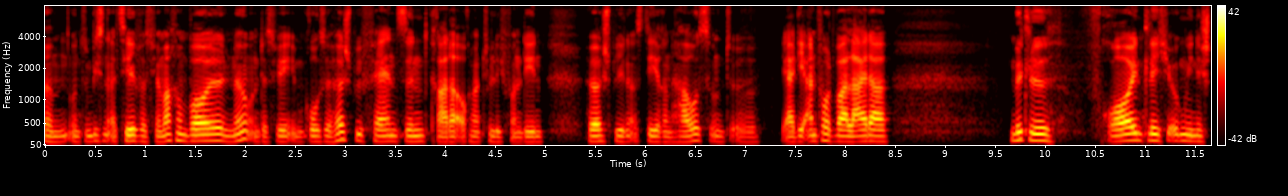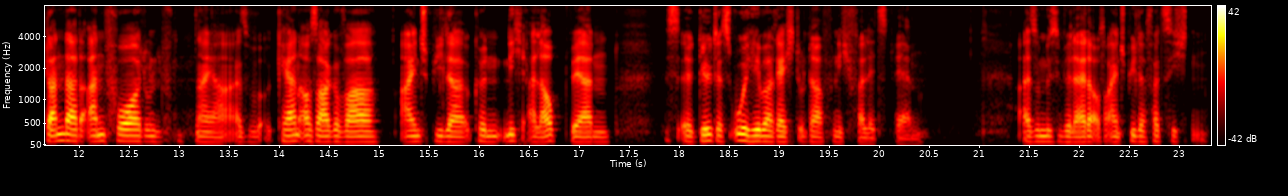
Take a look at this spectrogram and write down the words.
ähm, und so ein bisschen erzählt, was wir machen wollen ne? und dass wir eben große Hörspielfans sind, gerade auch natürlich von den Hörspielen aus deren Haus. Und äh, ja, die Antwort war leider mittelfreundlich, irgendwie eine Standardantwort und naja, also Kernaussage war, Einspieler können nicht erlaubt werden. Es äh, gilt das Urheberrecht und darf nicht verletzt werden. Also müssen wir leider auf Einspieler verzichten.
